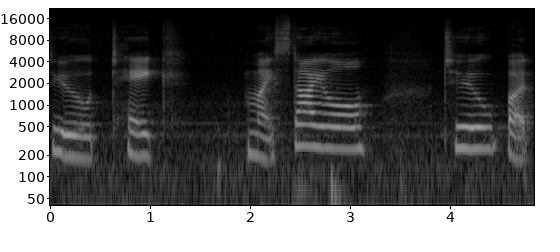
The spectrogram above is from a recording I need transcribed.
to take my style to, but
